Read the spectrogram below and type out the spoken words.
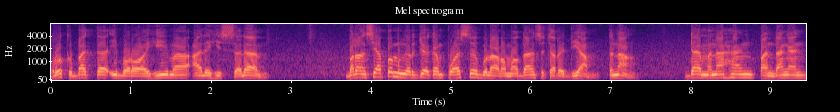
rukbata Ibrahim alaihi salam Barang siapa mengerjakan puasa bulan Ramadan secara diam, tenang dan menahan pandangan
